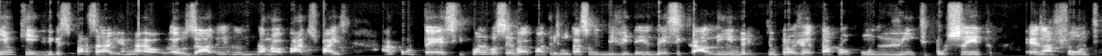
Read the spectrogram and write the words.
e o que, diga-se passagem, é, maior, é usado na maior parte dos países. Acontece que quando você vai com a tributação de dividendo desse calibre que o projeto está propondo, 20% é na fonte,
